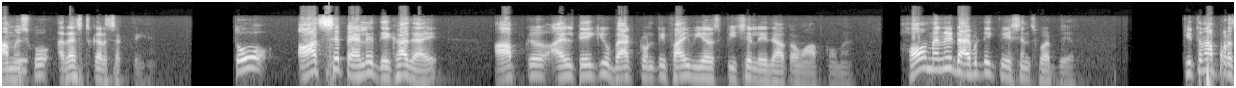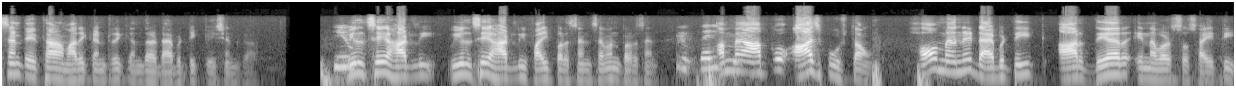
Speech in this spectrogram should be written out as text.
हम hmm. इसको अरेस्ट कर सकते हैं। तो आज से पहले देखा जाए आपको I take you back 25 years पीछे ले जाता हूँ आपको मैं। How many diabetic patients were there कितना परसेंटेज था हमारी कंट्री के अंदर डायबिटिक पेशेंट का? We'll say hardly we'll say hardly 5% 7% अब मैं आपको आज पूछता हूँ how many diabetic are there in our society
